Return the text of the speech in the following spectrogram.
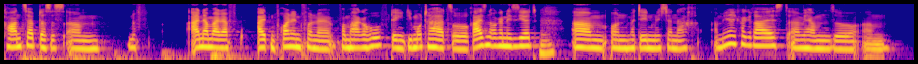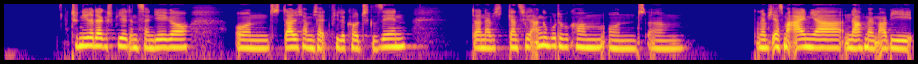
Concept, das ist ähm, eine, einer meiner alten Freundinnen von der, vom Hagerhof, die, die Mutter hat so Reisen organisiert mhm. ähm, und mit denen bin ich dann nach Amerika gereist. Äh, wir haben so ähm, Turniere da gespielt in San Diego und dadurch haben mich halt viele Coaches gesehen. Dann habe ich ganz viele Angebote bekommen und ähm, dann habe ich erstmal ein Jahr nach meinem Abi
